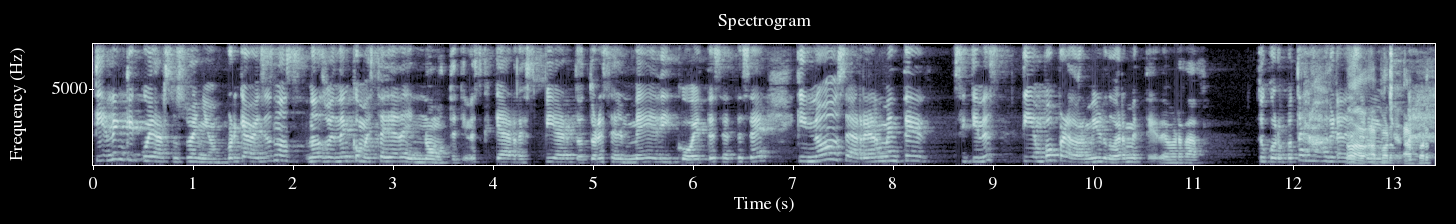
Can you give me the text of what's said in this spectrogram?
tienen que cuidar su sueño, porque a veces nos, nos, venden como esta idea de no, te tienes que quedar despierto, tú eres el médico, etc, etc. Y no, o sea, realmente, si tienes tiempo para dormir, duérmete, de verdad. Tu cuerpo te lo va a agradecer mucho. Aparte,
